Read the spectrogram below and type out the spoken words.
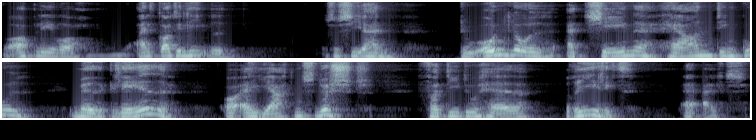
og oplever alt godt i livet. Så siger han, du undlod at tjene Herren din Gud med glæde og af hjertens lyst, fordi du havde rigeligt af alt.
